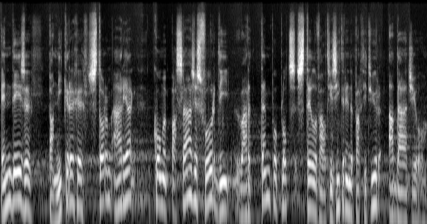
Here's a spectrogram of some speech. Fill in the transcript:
In deze paniekerige stormaria komen passages voor die, waar het tempo plots stilvalt. Je ziet er in de partituur adagio,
